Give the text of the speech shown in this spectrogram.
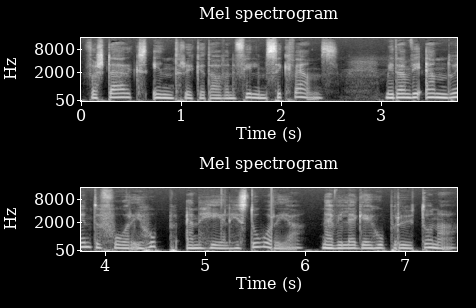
förstärks intrycket av en filmsekvens medan vi ändå inte får ihop en hel historia när vi lägger ihop rutorna.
